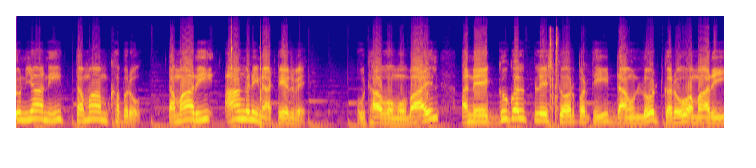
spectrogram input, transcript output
દુનિયાની તમામ ખબરો તમારી આંગળીના ટેરવે. ઉઠાવો મોબાઈલ અને ગૂગલ પ્લે સ્ટોર પરથી ડાઉનલોડ કરો અમારી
